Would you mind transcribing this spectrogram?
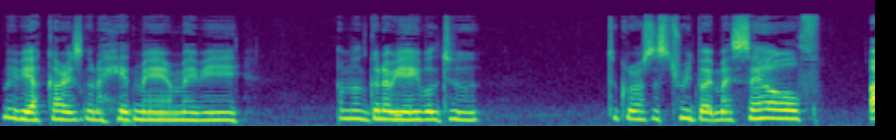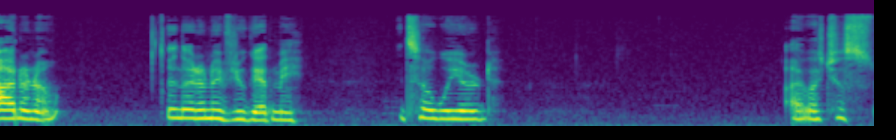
maybe a car is gonna hit me, or maybe I'm not gonna be able to to cross the street by myself. I don't know, and I don't know if you get me. It's so weird. I was just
